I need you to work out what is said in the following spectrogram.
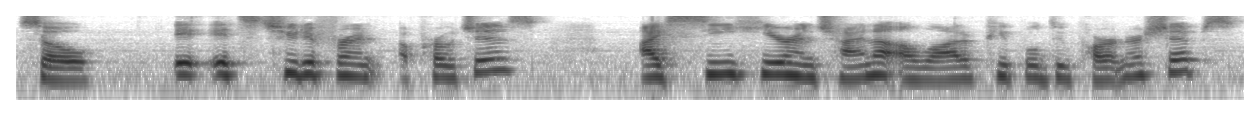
So it, it's two different approaches. I see here in China a lot of people do partnerships,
